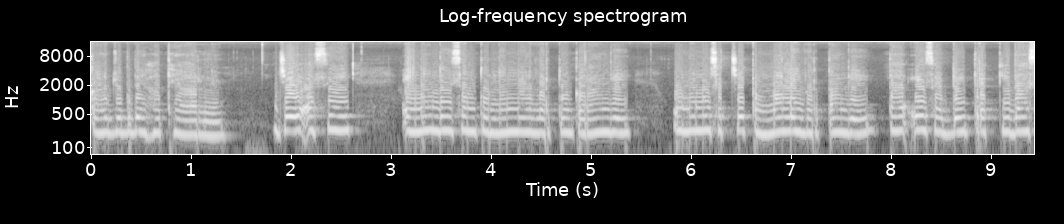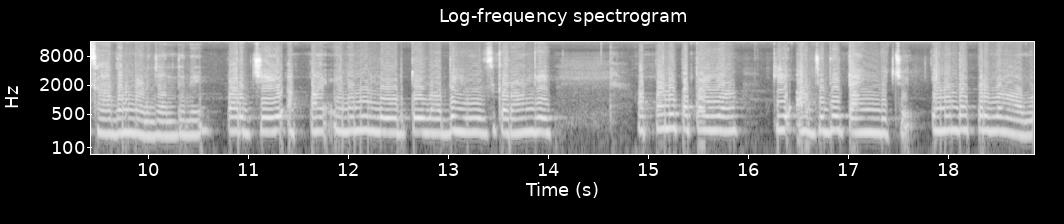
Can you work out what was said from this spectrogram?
ਕਲਯੁਗ ਦੇ ਹਥਿਆਰ ਨੇ। ਜੇ ਅਸੀਂ ਇਹਨਾਂ ਦੀ ਸੰਤੁਲਨ ਨਾਲ ਵਰਤੋਂ ਕਰਾਂਗੇ, ਉਹਨਾਂ ਨੂੰ ਸੱਚੇ ਕੰਮਾਂ ਲਈ ਵਰਤਾਂਗੇ, ਤਾਂ ਇਹ ਸਾਡੀ ਤਰੱਕੀ ਦਾ ਸਾਧਨ ਬਣ ਜਾਂਦੇ ਨੇ। ਪਰ ਜੇ ਆਪਾਂ ਇਹਨਾਂ ਨੂੰ ਲੋੜ ਤੋਂ ਵੱਧ ਯੂਜ਼ ਕਰਾਂਗੇ, ਆਪਾਂ ਨੂੰ ਪਤਾ ਹੀ ਆ ਕਿ ਅੱਜ ਦੇ ਟਾਈਮ ਵਿੱਚ ਇਹਨਾਂ ਦਾ ਪ੍ਰਭਾਵ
